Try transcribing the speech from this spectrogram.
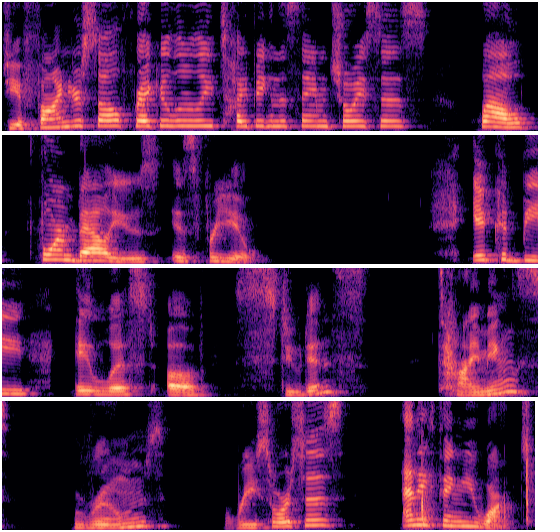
Do you find yourself regularly typing the same choices? Well, form values is for you. It could be a list of students, timings, rooms, resources, anything you want.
